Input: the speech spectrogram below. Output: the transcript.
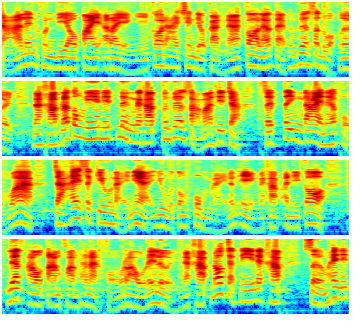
จ๋าเล่นคนเดียวไปอะไรอย่างนี้ก็ได้เช่นเดียวกันนะ ก็แล้วแต่เพื่อนๆสะดวกเลยนะครับแล้วตรงนี้นิดนึงนะครับ เพื่อนๆสามารถที่จะเซตติ้งได้นะครับผมว่าจะให้สกิลไหนเนี่ยอยู่ตรงปุ่มไหนนั่นเองนะครับ อันนี้ก็เลือกเอาตามความถนัดของเราได้เลยนะครับ นอกจากนี้นะครับเสริมให้นิด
